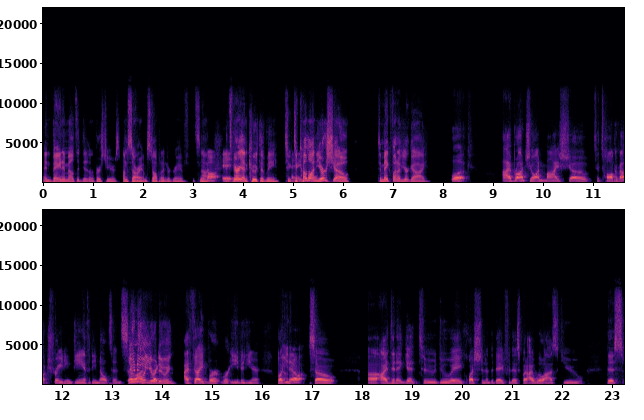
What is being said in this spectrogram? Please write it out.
And Bane and Melton did it in the first years. I'm sorry. I'm stomping under grave. It's not, uh, it, it's very uncouth of me to, to come on your show to make fun of your guy. Look, I brought you on my show to talk about trading De'Anthony Melton. So you knew I what you were like- doing. I feel like we're we're even here. But Yeah. you know, so uh, I didn't get to do a question of the day for this, but I will ask you this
